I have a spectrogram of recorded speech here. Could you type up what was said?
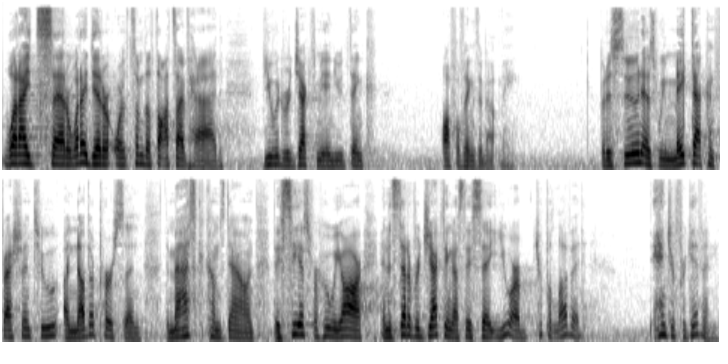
what I said or what I did or, or some of the thoughts I've had, you would reject me and you'd think, awful things about me. But as soon as we make that confession to another person, the mask comes down. They see us for who we are, and instead of rejecting us, they say, You are you're beloved and you're forgiven.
